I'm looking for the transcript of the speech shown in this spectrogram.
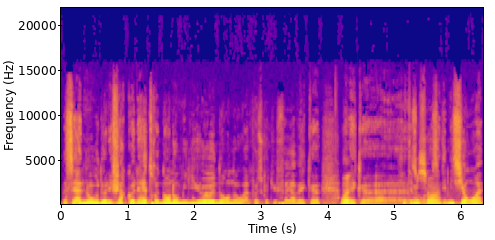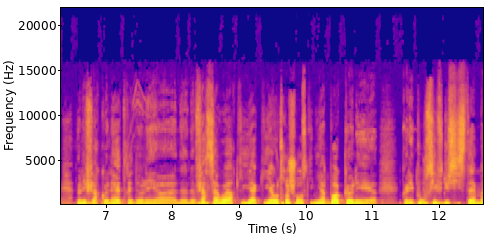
bah, c'est à nous de les faire connaître dans nos milieux, dans nos, un peu ce que tu fais avec, euh, Ouais. avec euh, Cette émission, hein. cette émission, ouais, de les faire connaître et de les, euh, de, de faire savoir qu'il y a, qu'il y a autre chose, qu'il n'y a Mm. pas que les, que les poncifs du système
